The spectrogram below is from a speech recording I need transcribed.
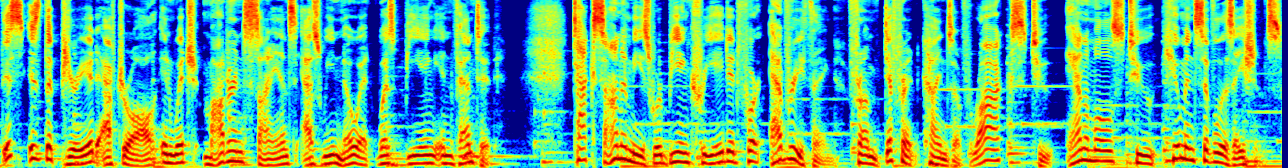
This is the period, after all, in which modern science as we know it was being invented. Taxonomies were being created for everything, from different kinds of rocks to animals to human civilizations.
